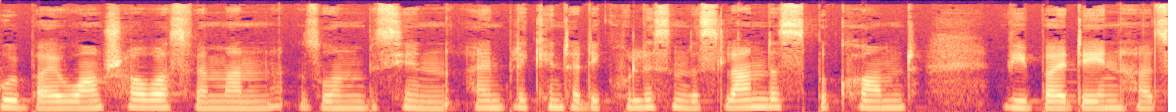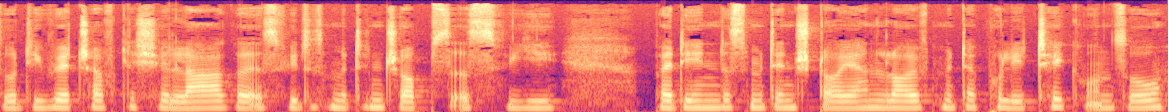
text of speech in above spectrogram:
cool bei Warm Showers, wenn man so ein bisschen Einblick hinter die Kulissen des Landes bekommt, wie bei denen halt so die wirtschaftliche Lage ist, wie das mit den Jobs ist, wie bei denen das mit den Steuern läuft, mit der Politik und so.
